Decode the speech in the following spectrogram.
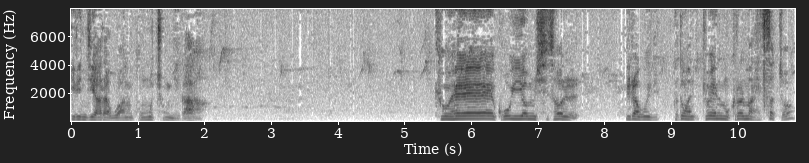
1인지하라고 하는 국무총리가 교회 고위험 시설이라고 그동안 교회는 뭐 그럴만 했었죠.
